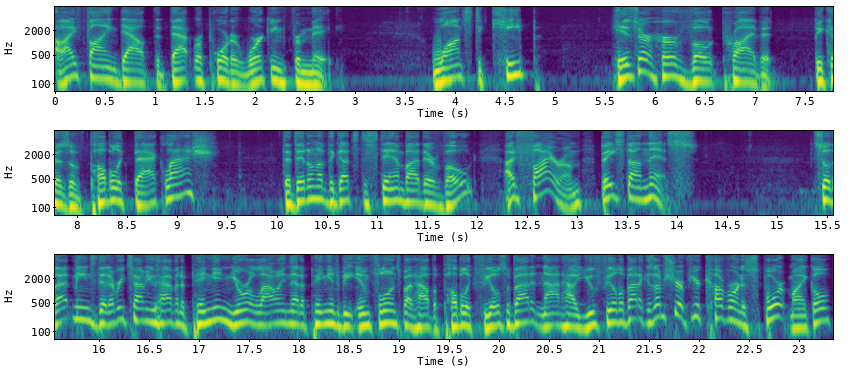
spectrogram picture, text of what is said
I find out that that reporter working for me wants to keep his or her vote private because of public backlash, that they don't have the guts to stand by their vote, I'd fire them based on this. So that means that every time you have an opinion, you're allowing that opinion to be influenced by how the public feels about it, not how you feel about it. Because I'm sure if you're covering a sport, Michael,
